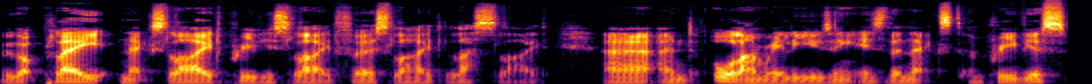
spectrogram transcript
We've got play, next slide, previous slide, first slide, last slide. Uh, and all I'm really using is the next and previous.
